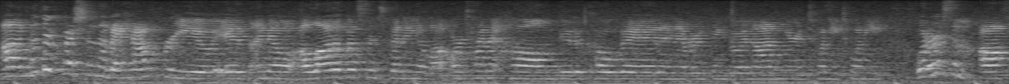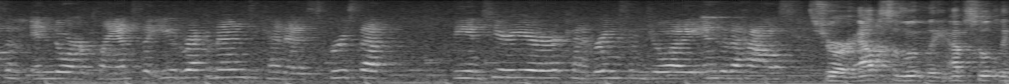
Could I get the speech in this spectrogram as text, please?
Uh, another question that I have for you is I know a lot of us are spending a lot more time at home due to COVID and everything going on here in 2020. What are some awesome indoor plants that you'd recommend to kind of spruce up the interior, kind of bring some joy into the house? Sure, absolutely, absolutely.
